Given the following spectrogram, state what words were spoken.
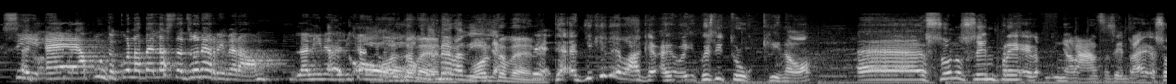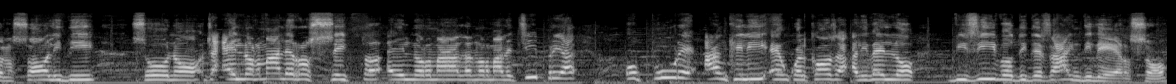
Sì, Ecco. eh, appunto con la bella stagione arriverà la linea Ecco, dedicata. oh, Molto che bene, meraviglia. molto bene. Ti, ti chiedevo anche eh, questi trucchi, no? Eh, sono sempre eh, ignoranza sempre, eh, sono solidi, sono cioè è il normale rossetto, è il normale, la normale cipria oppure anche lì è un qualcosa a livello visivo di design diverso?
